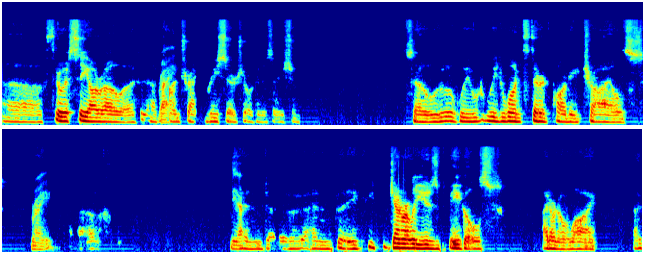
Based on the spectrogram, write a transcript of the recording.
uh, through a CRO, a, a right. contract research organization. So we we'd want third party trials, right? Uh, yeah, and uh, and they generally use beagles I don't know why. I,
